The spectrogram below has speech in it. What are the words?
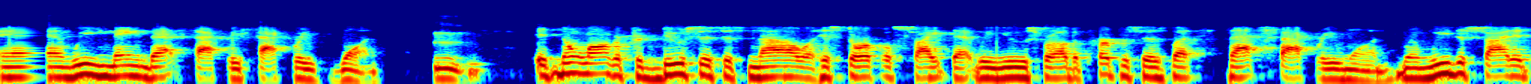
and, and we named that factory Factory One. Mm. It no longer produces, it's now a historical site that we use for other purposes, but that's Factory One. When we decided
